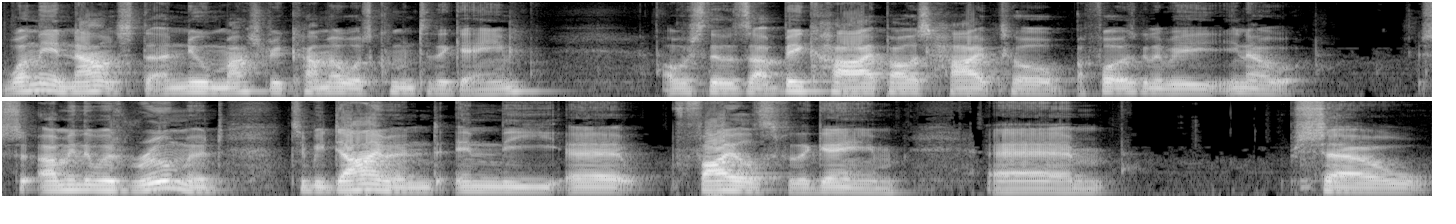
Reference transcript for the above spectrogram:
when they announced that a new Mastery Camo was coming to the game, obviously there was that big hype, I was hyped up. I thought it was going to be, you know... So, I mean, there was rumoured to be Diamond in the uh, files for the game. Um, so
